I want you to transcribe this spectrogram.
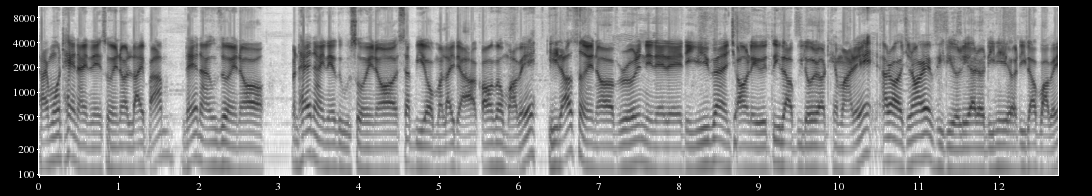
diamond ထည့်နိုင်တယ်ဆိုရင်တော့ like ပါမထည့်နိုင်ဘူးဆိုရင်တော့မထည့်နိုင်တဲ့သူဆိုရင်တော့ဆက်ပြီးတော့မလိုက်တာအကောင်းဆုံးပါပဲဒီလောက်ဆိုရင်တော့ bro အနေနဲ့လည်းဒီ event အကြောင်းလေးကိုသိလောက်ပြီးလို့တော့ထင်ပါတယ်အဲ့တော့ကျွန်တော်ရဲ့ video လေးကတော့ဒီနေ့တော့ဒီလောက်ပါပဲ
